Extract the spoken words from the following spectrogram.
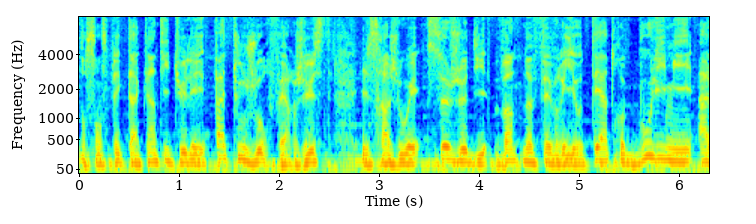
Dans son spectacle intitulé Pas toujours faire juste, il sera joué ce jeudi 29 février au théâtre Boulimi à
